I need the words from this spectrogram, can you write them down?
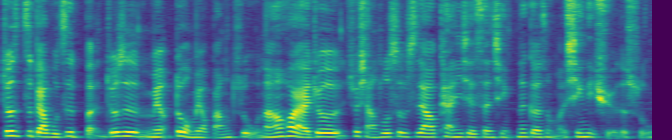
就是治标不治本，就是没有对我没有帮助。然后后来就就想说，是不是要看一些身心那个什么心理学的书？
